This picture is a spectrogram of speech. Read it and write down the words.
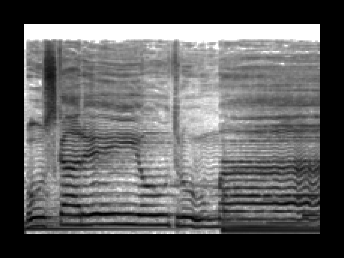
Buscarei outro mar.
